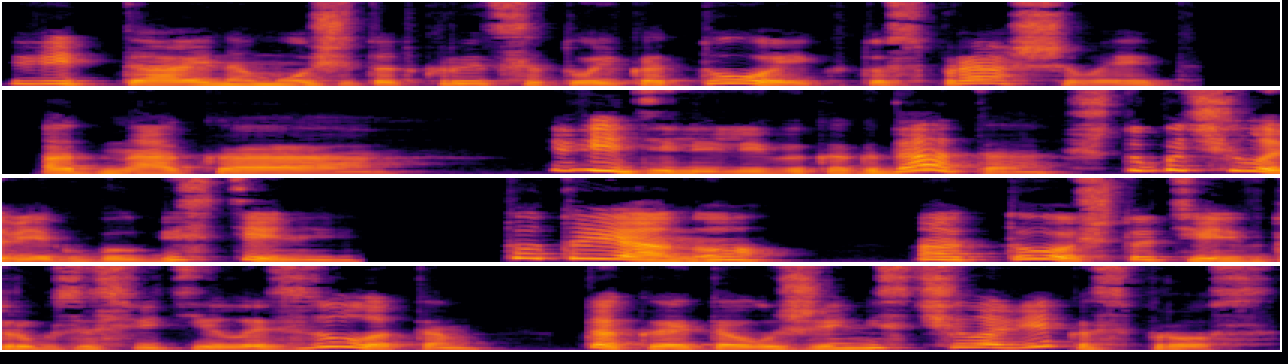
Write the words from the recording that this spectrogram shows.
ведь тайна может открыться только той, кто спрашивает. Однако, видели ли вы когда-то, чтобы человек был без тени? То-то и оно. А то, что тень вдруг засветилась золотом, так это уже не с человека спрос.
